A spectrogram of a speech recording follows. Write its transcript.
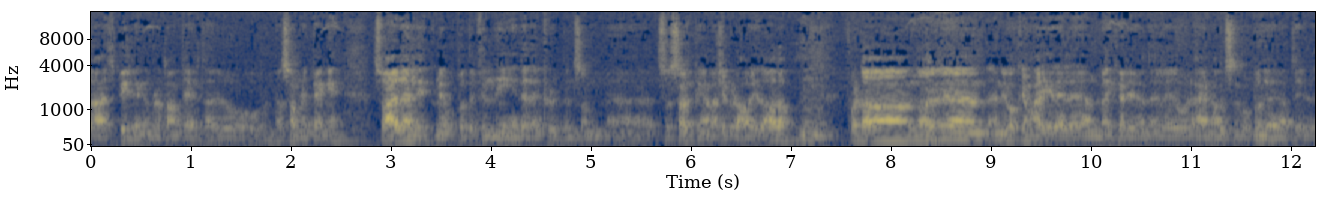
der spillerne bl.a. deltar og, og samler penger, så er jo den litt med på å definere den klubben som, eh, som Sarpingen er så glad i da. da. Mm. For da, når en Joakim Heier eller en Michael Jøen eller Ole Hernhansen går på døra til,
